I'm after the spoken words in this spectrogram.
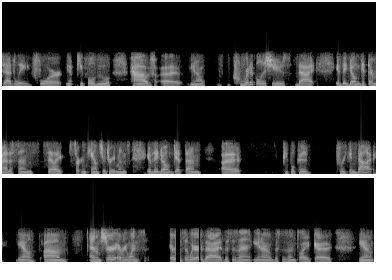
deadly for you know, people who have uh, you know critical issues that if they don't get their medicines, say like certain cancer treatments, if they don't get them, uh, people could freaking die. You know, um, and I'm sure everyone's everyone's aware that this isn't you know this isn't like uh, you know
